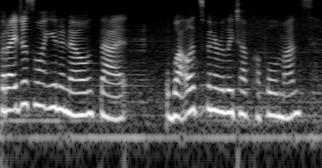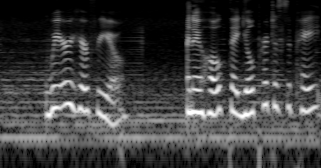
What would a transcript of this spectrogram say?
But I just want you to know that while it's been a really tough couple of months, we're here for you. And I hope that you'll participate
